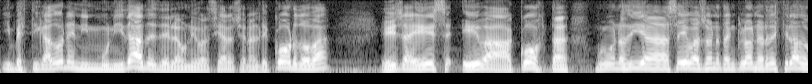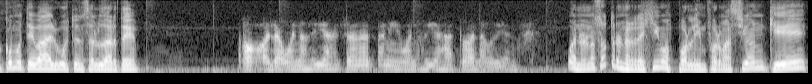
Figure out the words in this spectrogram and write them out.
investigadora en inmunidad de la Universidad Nacional de Córdoba. Ella es Eva Acosta. Muy buenos días, Eva. Jonathan Cloner de este lado. ¿Cómo te va? El gusto en saludarte. Hola, buenos días Jonathan y buenos días a toda la audiencia. Bueno, nosotros nos regimos por la información que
